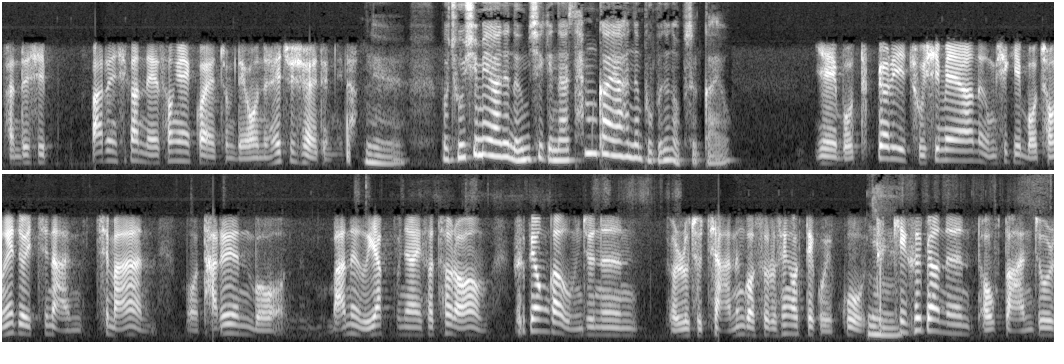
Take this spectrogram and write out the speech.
반드시 빠른 시간 내에 성형외과에 좀 내원을 해주셔야 됩니다. 네. 뭐 조심해야 하는 음식이나 삼가야 하는 부분은 없을까요? 예, 뭐 특별히 조심해야 하는 음식이 뭐 정해져 있지는 않지만 뭐 다른 뭐 많은 의학 분야에서처럼 흡연과 음주는 별로 좋지 않은 것으로 생각되고 있고 네. 특히 흡연은 더욱더 안 좋을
